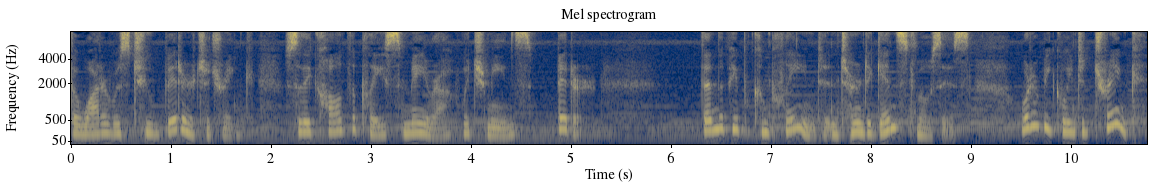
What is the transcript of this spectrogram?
the water was too bitter to drink, so they called the place Marah, which means bitter. Then the people complained and turned against Moses. What are we going to drink?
